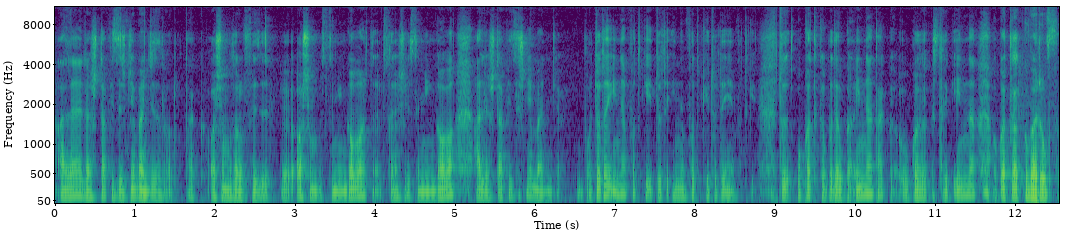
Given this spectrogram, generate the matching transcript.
ale reszta fizycznie będzie z lodu, tak? 8 motorów, fizy- e, 8 streamingowo, 14 streamingowo, ale reszta fizycznie będzie. Bo tutaj inne fotki, tutaj inne fotki, tutaj inne fotki. Tu okładka pudełka inna, tak? Okładka krystalik inna, okładka coverów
